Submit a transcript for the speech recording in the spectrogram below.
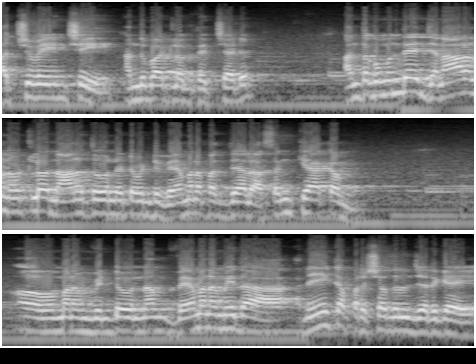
అచ్చువేయించి అందుబాటులోకి తెచ్చాడు. అంతకుముందే జనాల నోట్లో నానుతూ ఉన్నటువంటి వేమన పద్యాలు అసంఖ్యాకం మనం వింటూ ఉన్నాం. వేమన మీద అనేక పరిశోధనలు జరిగాయి.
